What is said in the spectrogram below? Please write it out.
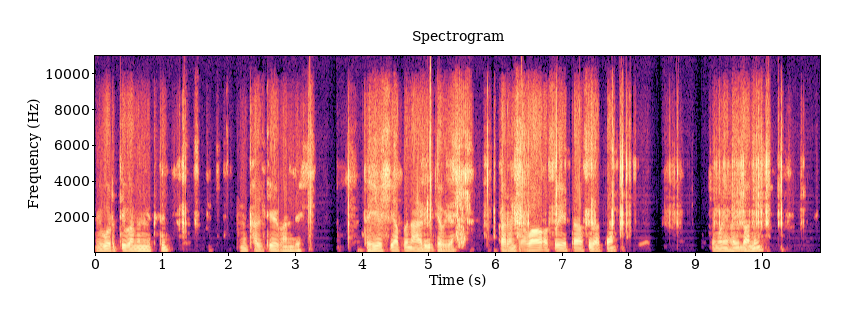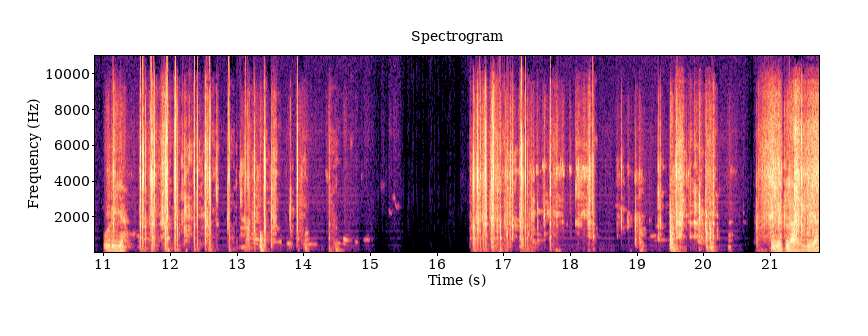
वरती बांधून घेतले आणि खालती हे बांधले तर ही अशी आपण आडवी ठेवूया कारण तेव्हा असं येता असं जाता त्यामुळे हे बांधून उडूया एक लागली हा.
